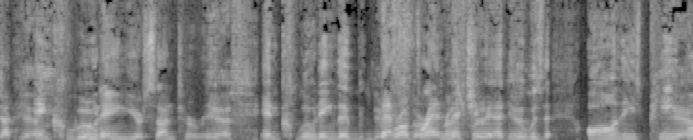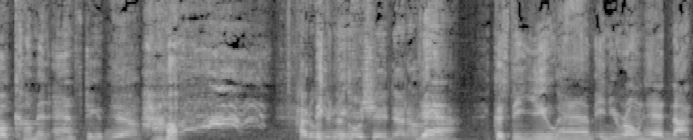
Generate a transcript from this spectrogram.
Tasha, yes. including your son Tariq, Yes. including the best brother, friend best that you friend, had, who was the, all of these people Yeah. coming after you. Yeah. How? How do you negotiate that, huh? Yeah. Because do you have in your own head not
